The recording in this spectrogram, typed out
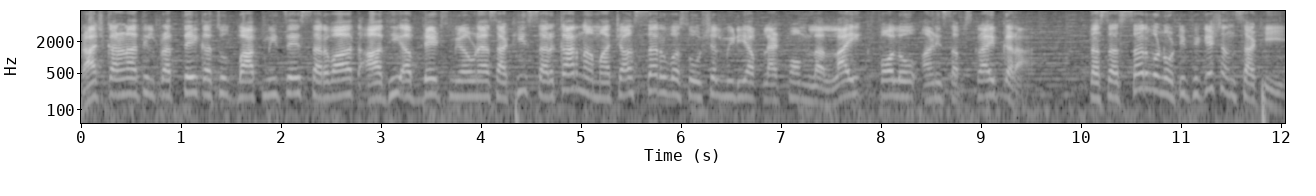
राजकारणातील प्रत्येक अचूक बातमीचे सर्वात आधी अपडेट्स मिळवण्यासाठी सरकारनामाच्या सर्व सोशल मीडिया प्लॅटफॉर्मला लाईक फॉलो आणि सबस्क्राईब करा. तसंच सर्व नोटिफिकेशनसाठी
